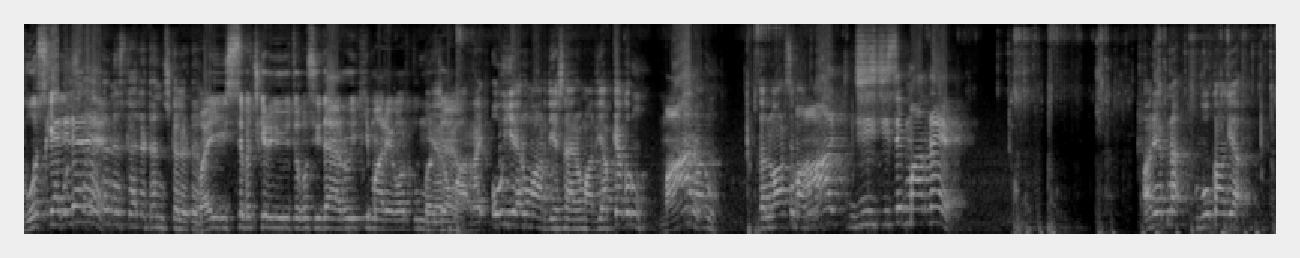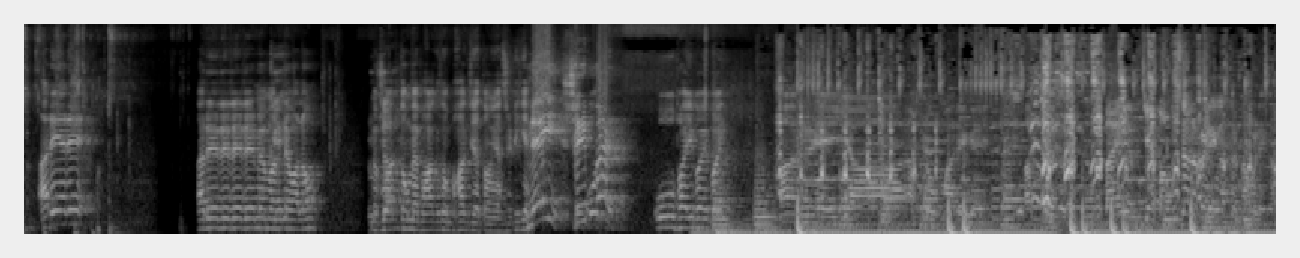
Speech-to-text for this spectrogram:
वो skeleton है। स्केलेटन स्केलेटन भाई इससे बच के रहिए ये तो को सीधा एरो ही मारेगा और तू मर जाएगा। मार रहा है। ओ ये एरो मार दिया इसने एरो मार दिया। अब क्या करूँ? मार। मारूं? तलवार से मारूं? हाँ जिस चीज़ से मारना है। अरे अपना वो कहाँ गया? अरे अरे। अरे अरे अरे मैं मरने वाला हूँ। मैं भागता हूँ मैं भागता हूँ भाग जाता हूँ यहाँ से ठीक है? नहीं, creeper! ओ भाई भाई भाई। अरे यार। हम लोग मारे गए भाई अब क्या पड़ेगा करना पड़ेगा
